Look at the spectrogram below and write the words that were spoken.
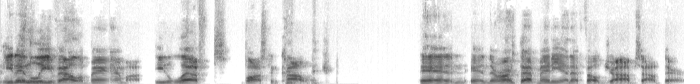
he didn't leave Alabama. He left Boston College. and and there aren't that many NFL jobs out there.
